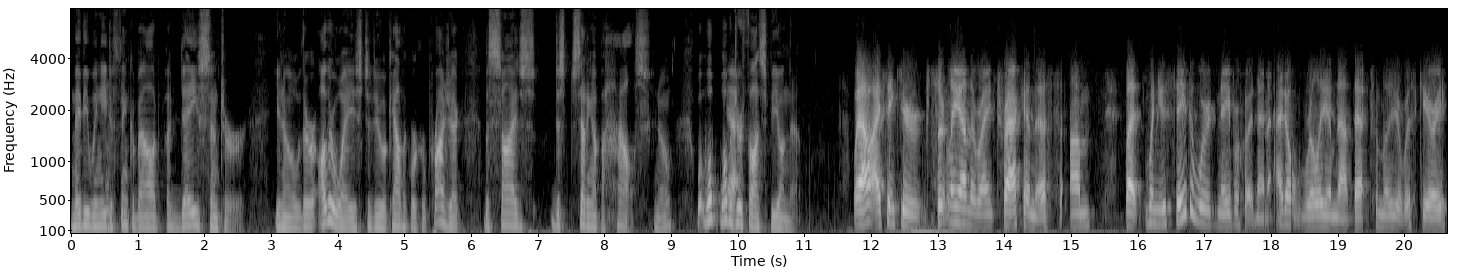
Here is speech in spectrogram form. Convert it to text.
Maybe we need to think about a day center. You know, there are other ways to do a Catholic worker project besides just setting up a house. You know, what what, what would your thoughts be on that? Well, I think you're certainly on the right track in this. Um, but when you say the word neighborhood, and I don't really am not that familiar with Gary.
